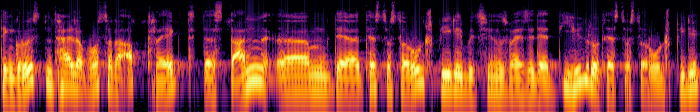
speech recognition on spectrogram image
den größten Teil der Prostata abträgt, dass dann ähm, der Testosteronspiegel bzw. der Dihydrotestosteronspiegel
